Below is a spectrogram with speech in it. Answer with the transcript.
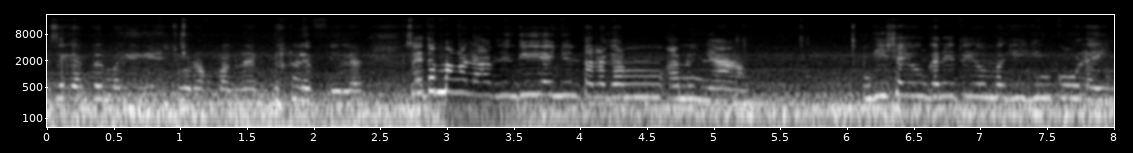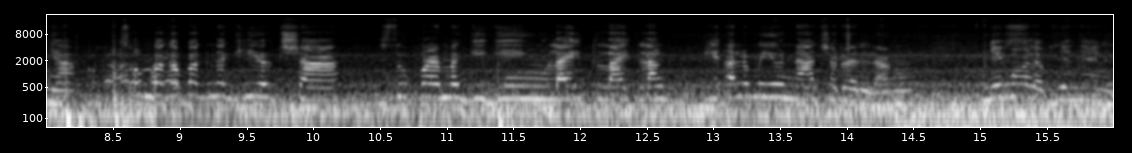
Kasi ganito yung magiging itsura ko pag nag-lip filler. So ito mga loves, hindi yan yung talagang ano niya. Hindi siya yung ganito yung magiging kulay niya. So kumbaga pag nag-healed siya, super magiging light-light lang. Alam mo yung natural lang. Hindi mga loves, yan na yung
